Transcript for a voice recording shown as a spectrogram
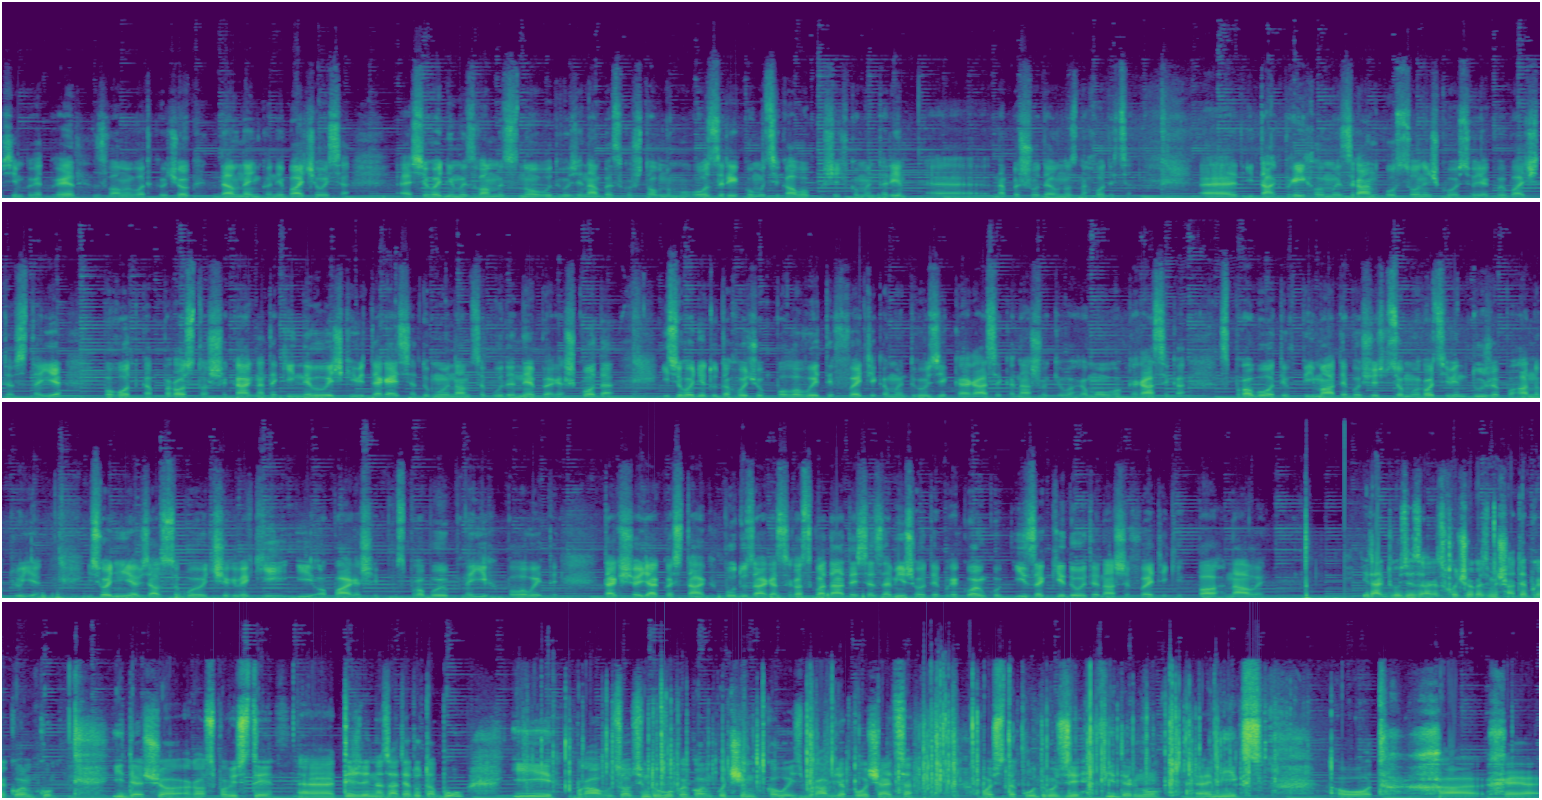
Всім привіт-привіт! З вами Влад Крючок. Давненько не бачилися. Е, Сьогодні ми з вами знову, друзі, на безкоштовному озері. Кому цікаво, пишіть в коментарі. Е, Напишу, де воно знаходиться. Е, І так, приїхали ми зранку. Сонечко, ось, як ви бачите, встає. Погодка просто шикарна, такий невеличкий вітерець. Я думаю, нам це буде не перешкода. І сьогодні тут я хочу половити фетіками, друзі, карасика, нашого кілограмового карасика, спробувати впіймати, бо щось в цьому році він дуже погано клює. І сьогодні я взяв з собою черв'яки і опариші. Спробую на їх половити. Так що якось так. Буду зараз розкладатися, замішувати прикормку і закидувати наші фетіки. Погнали! І так, друзі, зараз хочу розмішати прикормку і дещо розповісти. Е, тиждень назад я тут був і брав зовсім другу прикормку, чим колись. Брав я, виходить, ось таку, друзі, фідерну е, мікс. От, ха, хе,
